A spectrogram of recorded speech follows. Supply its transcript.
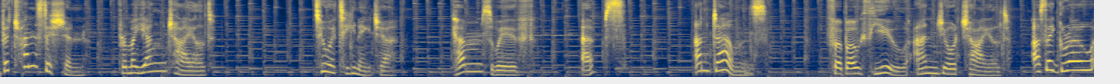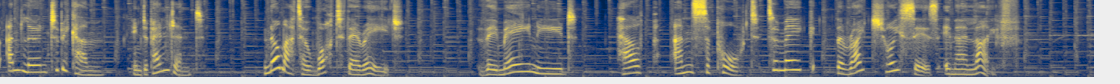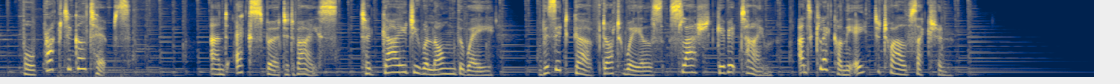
The transition from a young child to a teenager comes with ups and downs for both you and your child as they grow and learn to become independent. No matter what their age, they may need help and support to make the right choices in their life. For practical tips and expert advice to guide you along the way, visit gov.wales slash give it time and click on the 8 to 12 section.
